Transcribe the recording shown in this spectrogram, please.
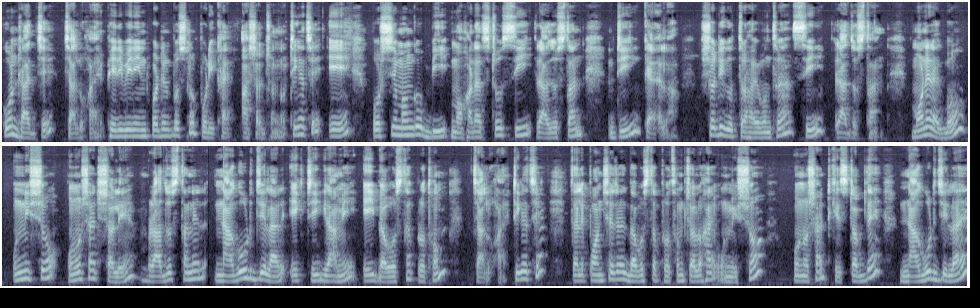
কোন রাজ্যে চালু হয়? ভেরি ভেরি ইম্পর্টেন্ট প্রশ্ন, পরীক্ষায় আসার জন্য। ঠিক আছে? A, Paschimbanga, B, Maharashtra, C, Rajasthan, D, Kerala. সঠিক উত্তর হবে বন্ধুরা, সি, রাজস্থান। মনে রাখব, উনিশশো সালে রাজস্থানের নাগৌর জেলার একটি গ্রামে এই ব্যবস্থা প্রথম চালু হয়। ঠিক আছে? তাহলে পঞ্চায়েত রাজ ব্যবস্থা প্রথম চালু হয় উনিশশো উনষাট খ্রিস্টাব্দে নাগুর জেলায়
